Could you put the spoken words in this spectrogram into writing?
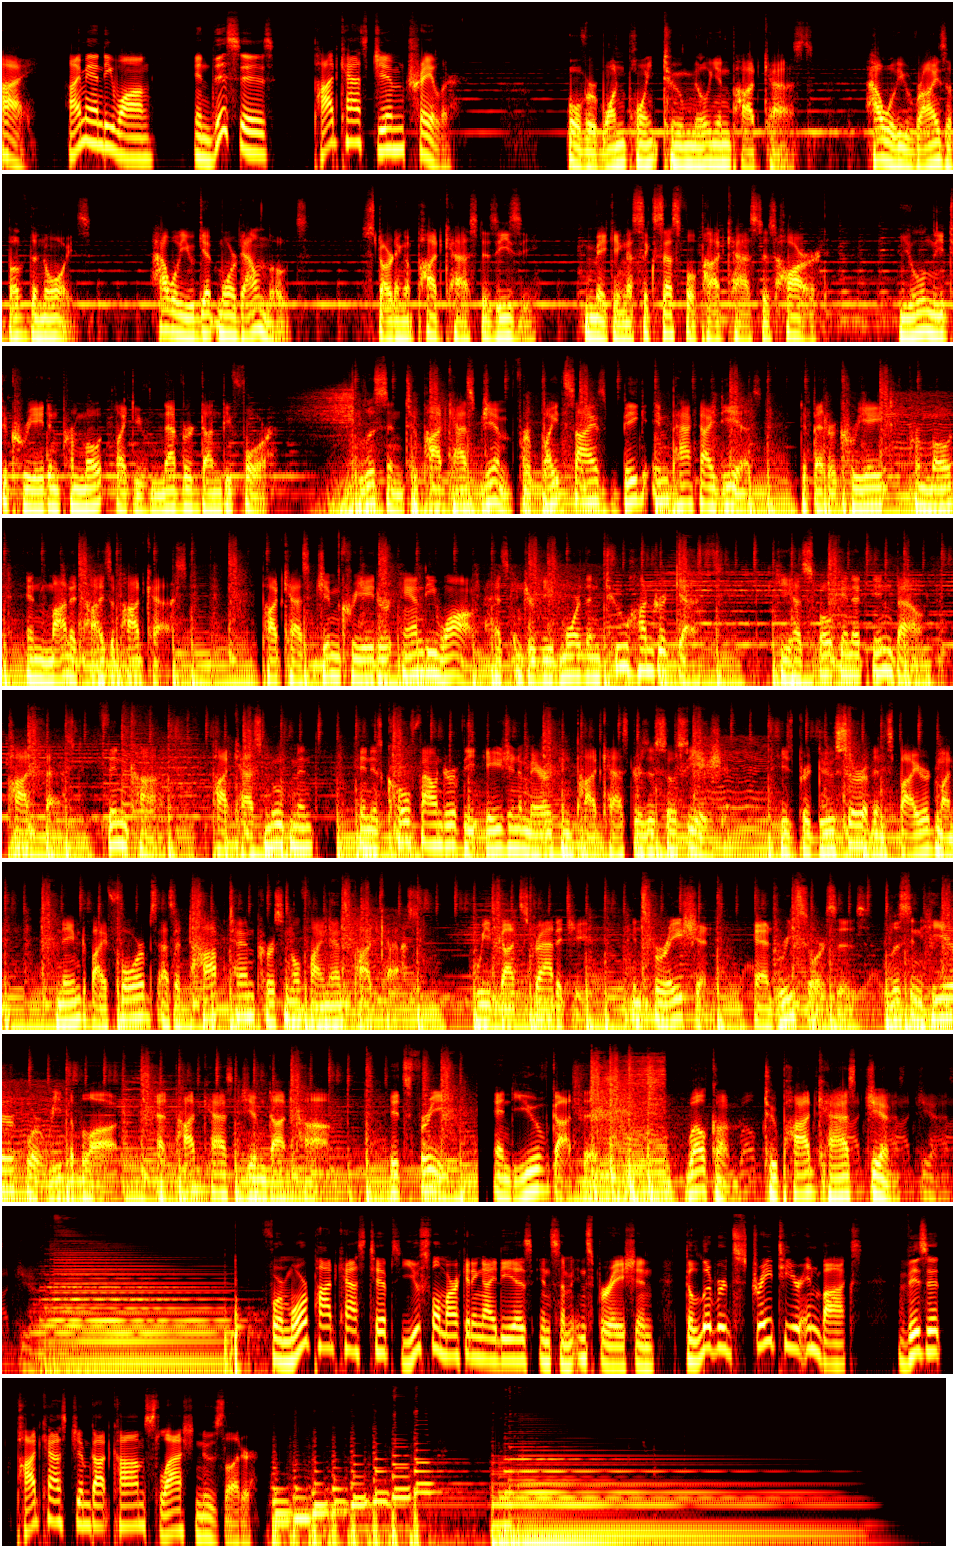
Hi, I'm Andy Wong, and this is Podcast Gym Trailer. Over 1.2 million podcasts. How will you rise above the noise? How will you get more downloads? Starting a podcast is easy. Making a successful podcast is hard. You'll need to create and promote like you've never done before. Listen to Podcast Gym for bite sized, big impact ideas to better create, promote, and monetize a podcast. Podcast Gym creator Andy Wong has interviewed more than 200 guests. He has spoken at Inbound, Podfest, FinCon, Podcast Movement, and is co founder of the Asian American Podcasters Association. He's producer of Inspired Money, named by Forbes as a top 10 personal finance podcast. We've got strategy, inspiration, and resources. Listen here or read the blog at podcastgym.com. It's free, and you've got this. Welcome to Podcast Gym. For more podcast tips, useful marketing ideas, and some inspiration delivered straight to your inbox, visit podcastgym.com slash newsletter.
